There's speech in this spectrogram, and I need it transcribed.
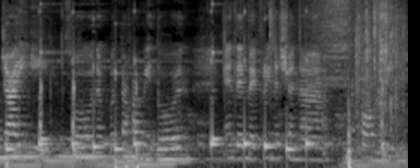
Jai. So, nagpunta kami doon. And then, may free na siya na coffee.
